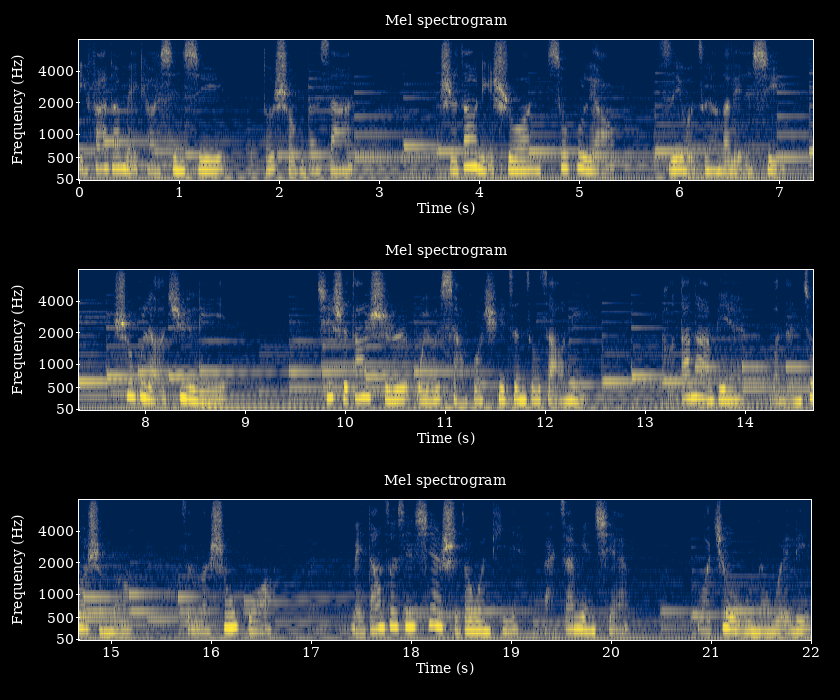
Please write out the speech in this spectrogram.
你发的每条信息，我都舍不得删，直到你说你受不了，只有这样的联系，受不了距离。其实当时我有想过去郑州找你，可到那边。我能做什么？怎么生活？每当这些现实的问题摆在面前，我就无能为力。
